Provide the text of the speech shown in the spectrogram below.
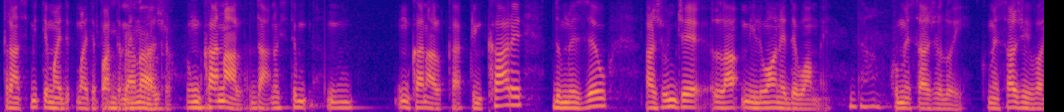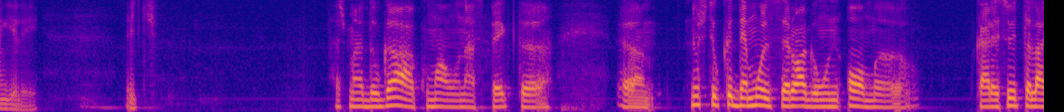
transmite mai, de, mai departe Un canal. mesajul. Un canal, da, noi suntem un, un canal ca, prin care Dumnezeu ajunge la milioane de oameni Da. cu mesajul lui, cu mesajul Evangheliei. Deci, Aș mai adăuga acum un aspect. uh, uh, Nu știu cât de mult se roagă un om uh, care se uită la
